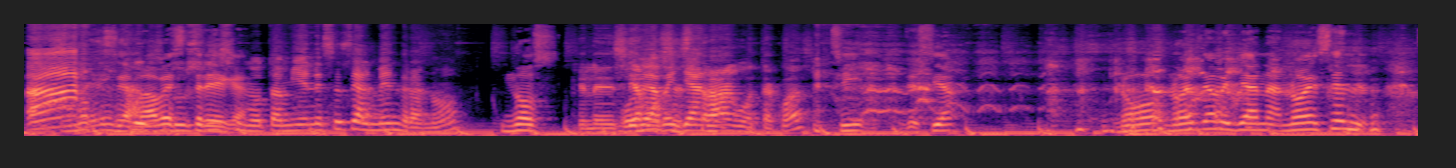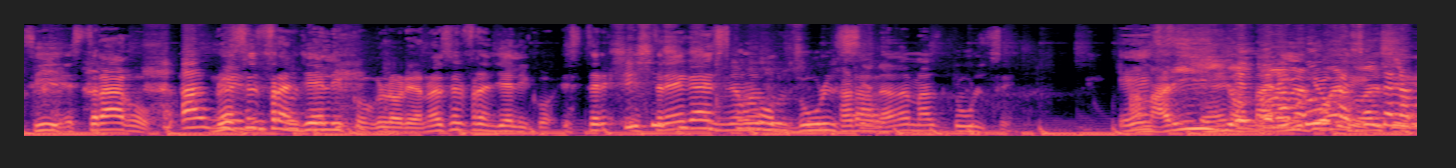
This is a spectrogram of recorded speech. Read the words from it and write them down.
Ah, uno que se llamaba Estrega. también. Ese es de almendra, ¿no? Nos, Que le decíamos estrago, ¿te acuerdas? Sí, decía. No, no es de avellana, no es el. Sí, estrago. Ah, no es el frangélico, Gloria, no es el frangélico. Estre- Sí, estrega sí, es como dulce, nada más dulce. Es- Amarillo, El de la amarillo. bruja, es el de la ese.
